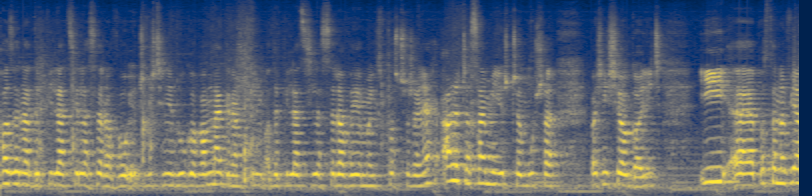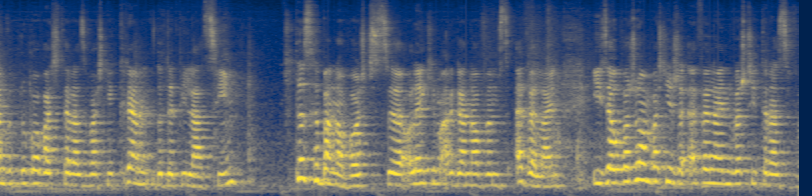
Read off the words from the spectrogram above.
chodzę na depilację laserową i oczywiście niedługo Wam nagram film o depilacji laserowej i o moich spostrzeżeniach, ale czasami jeszcze muszę właśnie się ogolić i postanowiłam wypróbować teraz właśnie krem do depilacji. To jest chyba nowość z olejkiem arganowym z Eveline i zauważyłam właśnie, że Eveline weszli teraz w,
